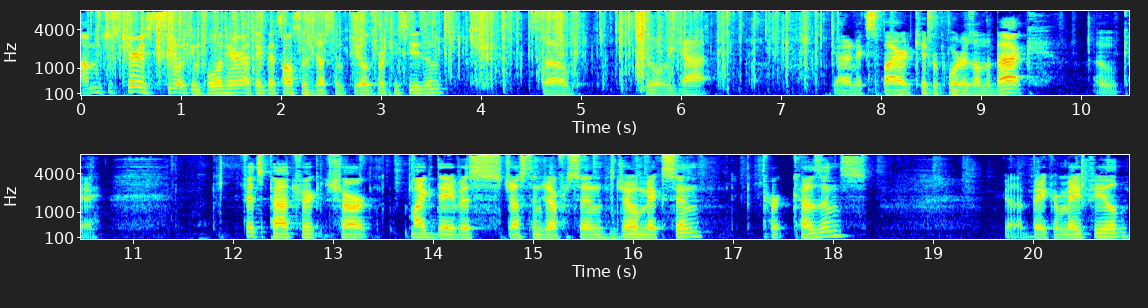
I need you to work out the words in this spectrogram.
I'm just curious to see what we can pull in here. I think that's also Justin Fields rookie season. So see what we got. Got an expired kid reporters on the back. Okay. Fitzpatrick, Shark, Mike Davis, Justin Jefferson, Joe Mixon, Kirk Cousins. Got a Baker Mayfield,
